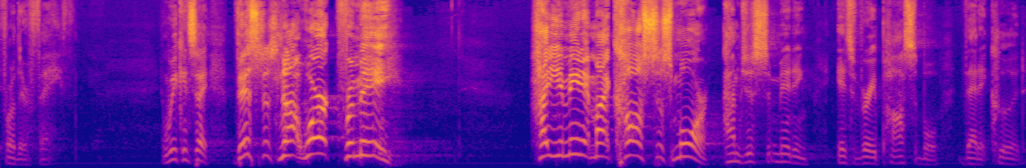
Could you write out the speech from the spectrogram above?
for their faith. And we can say, This does not work for me. How do you mean it might cost us more? I'm just submitting it's very possible that it could.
